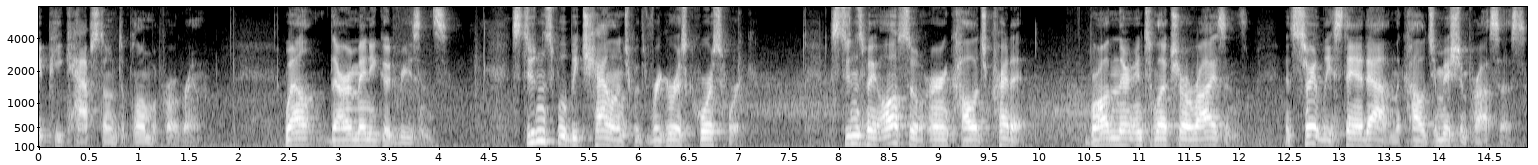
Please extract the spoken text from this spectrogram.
AP Capstone Diploma program? Well, there are many good reasons. Students will be challenged with rigorous coursework. Students may also earn college credit, broaden their intellectual horizons, and certainly stand out in the college admission process.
